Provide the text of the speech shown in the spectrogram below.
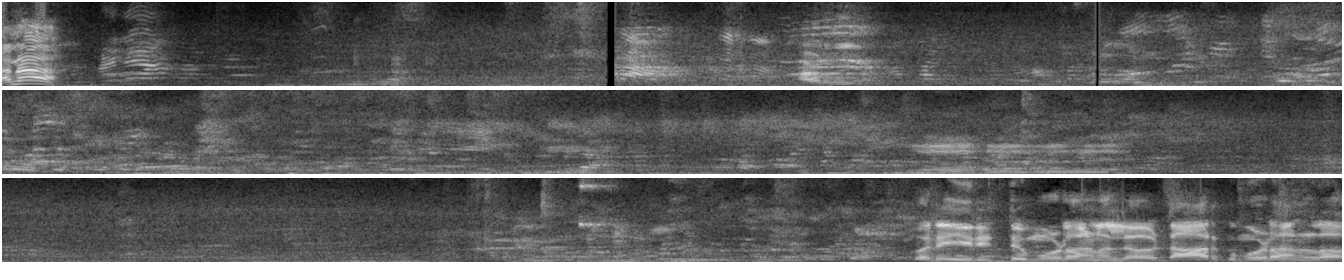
അന. അവിടെ ഒരു ഇരുട്ട് മൂടാണല്ലോ ഡാർക്ക് മൂടാണല്ലോ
